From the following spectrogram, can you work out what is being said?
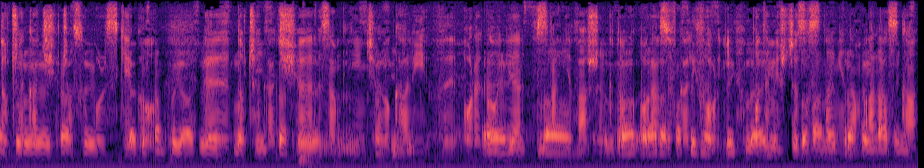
doczekać się czasu polskiego, e, doczekać się zamknięcia lokali w Oregonie, w stanie Waszyngton oraz w Kalifornii. Potem jeszcze zostanie nam Alaska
